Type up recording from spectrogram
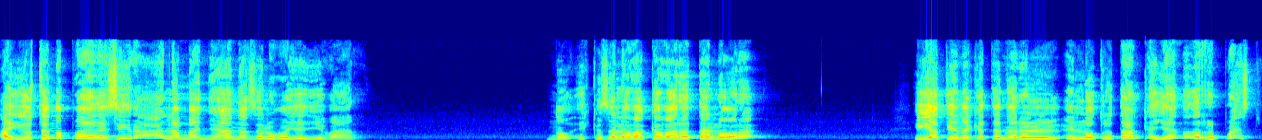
ahí usted no puede decir, ah, en la mañana se lo voy a llevar. No, es que se le va a acabar a tal hora. Y ya tiene que tener el, otro tanque lleno de repuesto.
